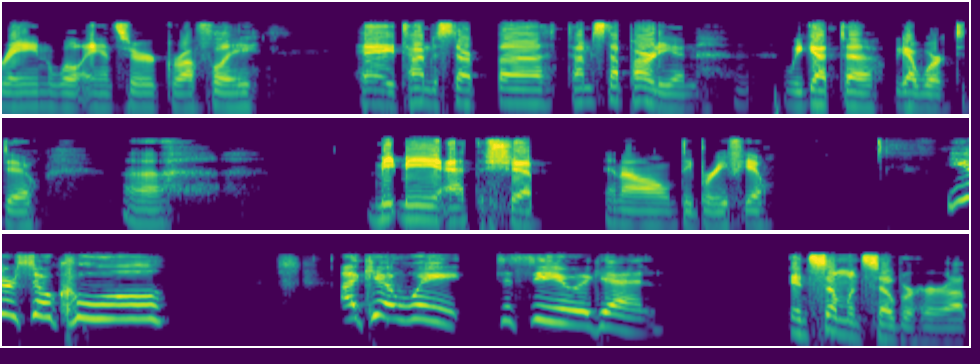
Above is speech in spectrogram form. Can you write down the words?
Rain will answer gruffly. Hey, time to start. Uh, time to stop partying. We got uh, we got work to do. Uh, meet me at the ship, and I'll debrief you. You're so cool. I can't wait to see you again. And someone sober her up.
